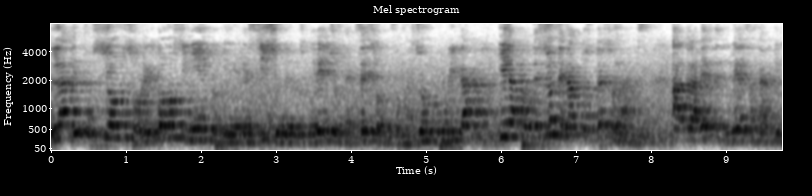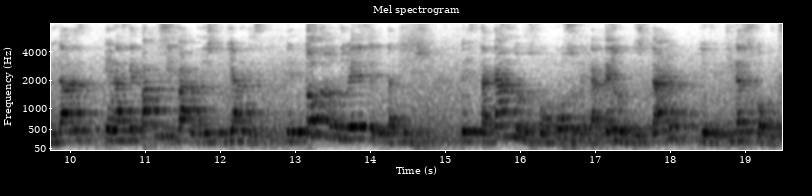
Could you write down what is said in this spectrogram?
la difusión sobre el conocimiento y el ejercicio de los derechos de acceso a la información pública y la protección de datos personales a través de diversas actividades en las que participaron estudiantes de todos los niveles educativos, destacando los concursos de cartel universitario y el de tiras cómics.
